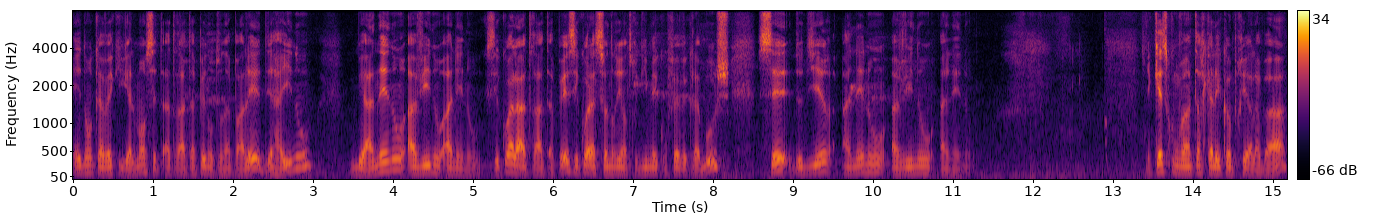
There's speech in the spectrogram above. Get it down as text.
et donc avec également cette atratapé dont on a parlé, Dehainu, Be'anenu, Avinu, Anenu. C'est quoi la atratapé C'est quoi la sonnerie entre guillemets qu'on fait avec la bouche? C'est de dire Anenu, Avinu, Anenu. Et qu'est-ce qu'on va intercaler comme prière là-bas?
